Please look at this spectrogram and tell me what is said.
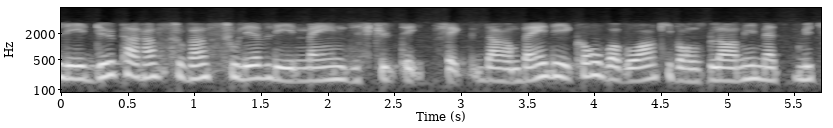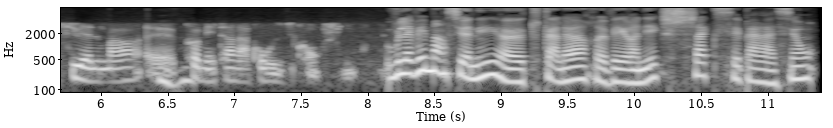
les deux parents souvent soulèvent les mêmes difficultés. Fait que dans bien des cas, on va voir qu'ils vont se blâmer mutuellement euh, mhm. comme étant la cause du conflit. Vous l'avez mentionné euh, tout à l'heure, Véronique, chaque séparation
